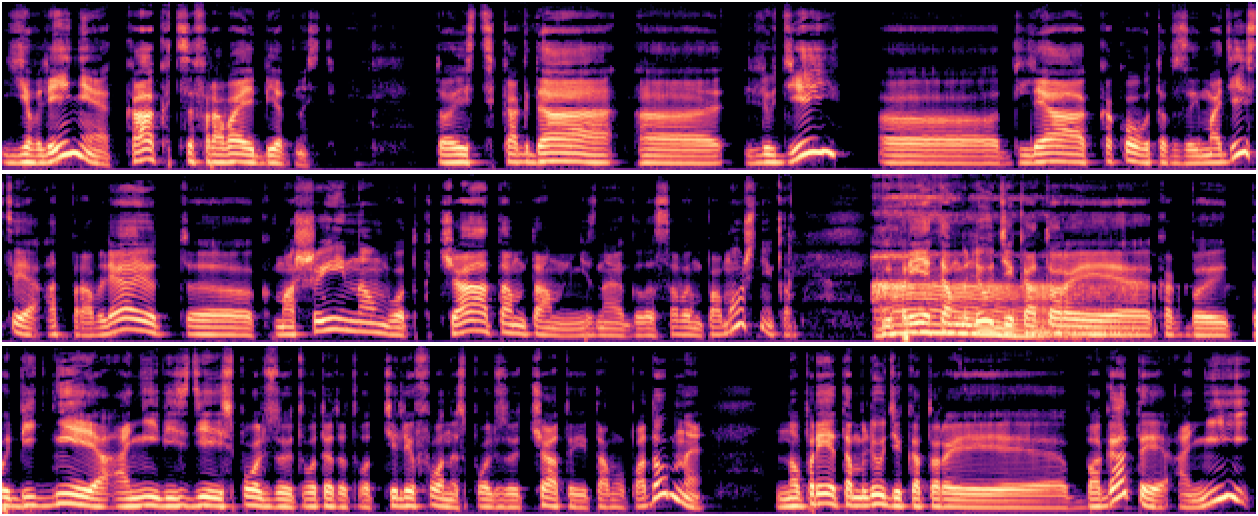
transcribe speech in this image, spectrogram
явление, как цифровая бедность. То есть, когда э, людей э, для какого-то взаимодействия отправляют э, к машинам, вот к чатам, там, не знаю, голосовым помощникам, и при этом люди, которые как бы победнее, они везде используют вот этот вот телефон, используют чаты и тому подобное, но при этом люди, которые богатые, они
